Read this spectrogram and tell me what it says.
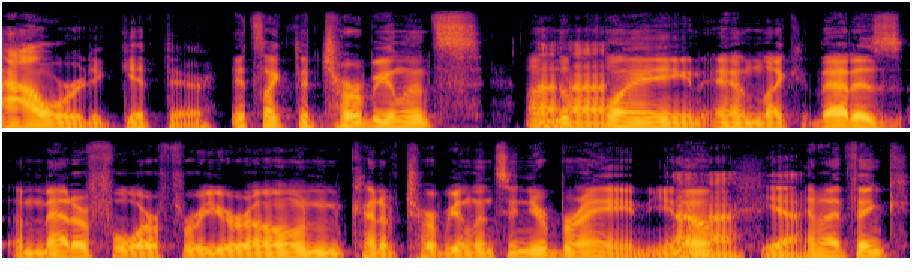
hour to get there. it's like the turbulence on the Uh-huh. plane and like that is a metaphor for your own kind of turbulence in your brain you know Uh-huh, yeah. and i think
